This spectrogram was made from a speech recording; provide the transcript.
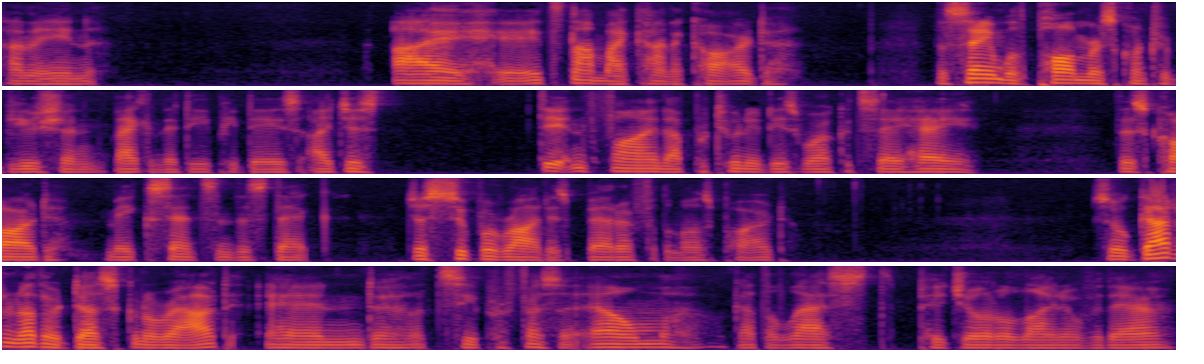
I mean, I it's not my kind of card. The same with Palmer's contribution back in the DP days. I just didn't find opportunities where I could say, hey, this card makes sense in this deck. Just Super Rod is better for the most part. So got another Dusknoir out, and uh, let's see, Professor Elm, got the last Pidgeotto line over there.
